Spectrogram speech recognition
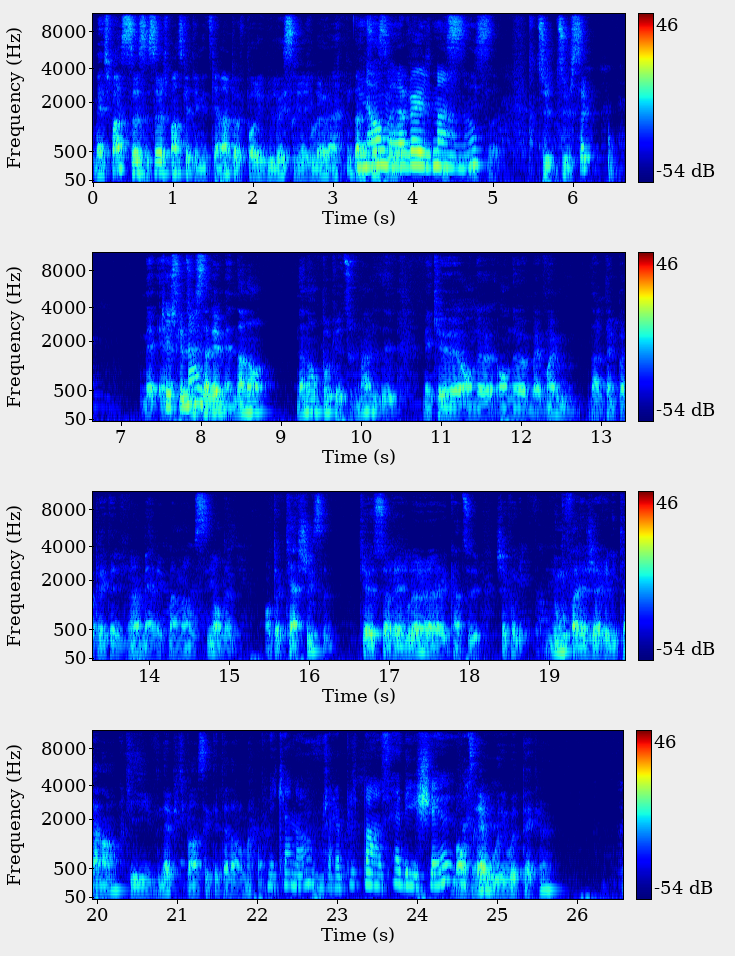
mais je pense que ça, c'est ça. Je pense que tes médicaments peuvent pas réguler ce rire-là. hein, Non, malheureusement, non. tu, tu le sais. Mais est-ce que tu le savais? oui. Mais non, non. Non, non, pas que tu mal. Mais qu'on a, on a ben, même dans le temps que papa était vivant, mais avec maman aussi, on a on t'a caché ça. Que ce rire-là, quand tu. Chaque fois que. Nous, il fallait gérer les canards qui venaient puis qui pensaient que t'étais normal. Les canards, j'aurais plus pensé à des chèvres. Bon, on dirait Woody Woodpecker. Tu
